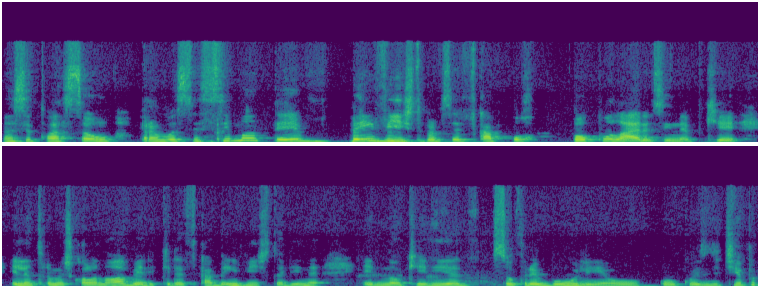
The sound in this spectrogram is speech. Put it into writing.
na situação para você se manter bem visto, para você ficar por popular, assim, né? Porque ele entrou numa escola nova, ele queria ficar bem visto ali, né? Ele não queria sofrer bullying ou, ou coisa do tipo.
